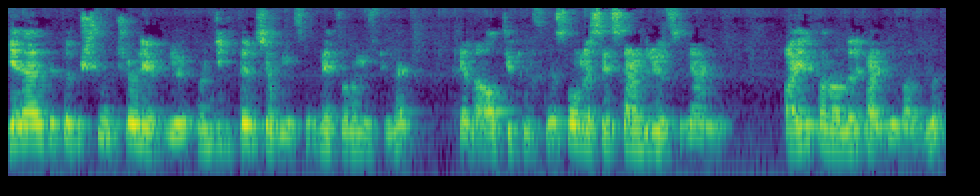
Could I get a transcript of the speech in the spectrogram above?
genelde tabii şu şöyle yapılıyor. Önce gitarı çalıyorsun metronom üstüne ya da altyapı üstüne sonra seslendiriyorsun yani ayrı kanalları kaydediyorlar bunu.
